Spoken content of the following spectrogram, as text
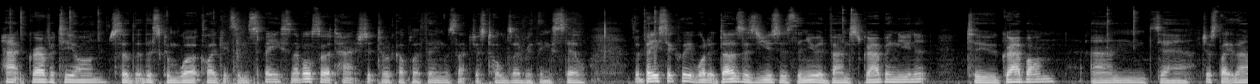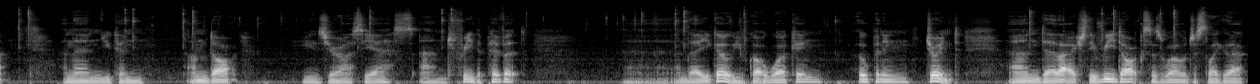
hack gravity on so that this can work like it's in space and I've also attached it to a couple of things that just holds everything still but basically what it does is uses the new advanced grabbing unit to grab on and uh, just like that. And then you can undock, use your RCS and free the pivot. Uh, and there you go, you've got a working opening joint. And uh, that actually redocks as well, just like that.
